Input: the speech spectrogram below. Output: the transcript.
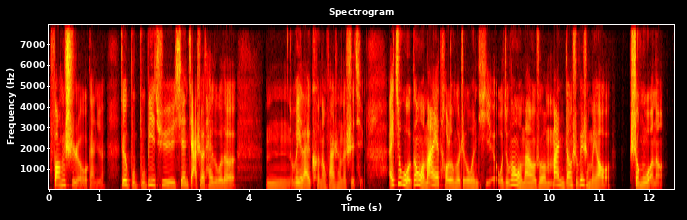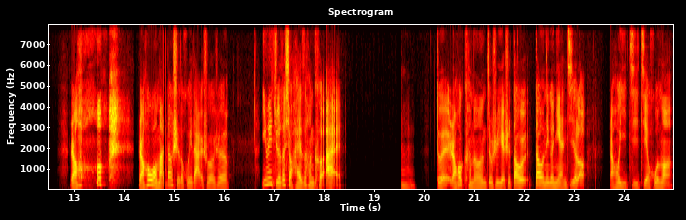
方式，我感觉就不不必去先假设太多的，嗯，未来可能发生的事情。哎，就我跟我妈也讨论过这个问题，我就问我妈，我说妈，你当时为什么要生我呢？然后，然后我妈当时的回答说是因为觉得小孩子很可爱，嗯，对，然后可能就是也是到到那个年纪了，然后以及结婚了。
